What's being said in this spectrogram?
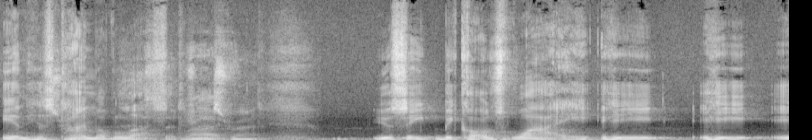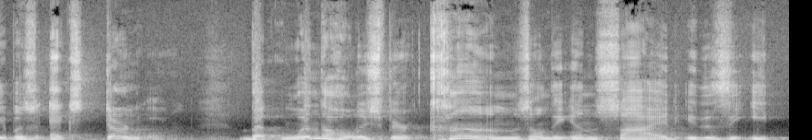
in his time of lust. That's right. You see, because why? He he it was external. But when the Holy Spirit comes on the inside, it is the e-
